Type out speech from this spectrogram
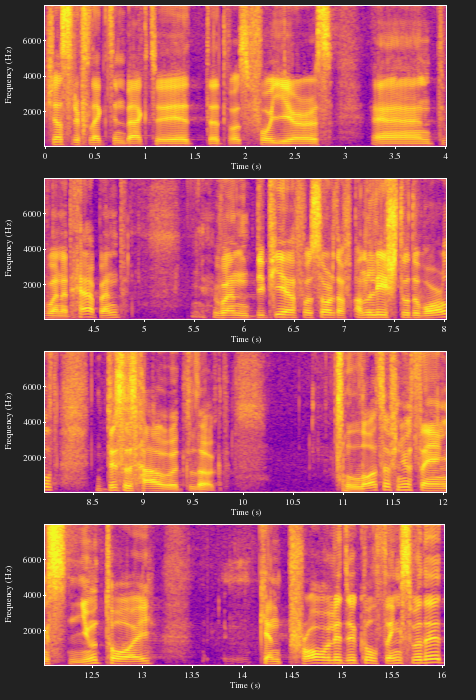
just reflecting back to it, that was four years. And when it happened, when BPF was sort of unleashed to the world, this is how it looked. Lots of new things, new toy, can probably do cool things with it,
